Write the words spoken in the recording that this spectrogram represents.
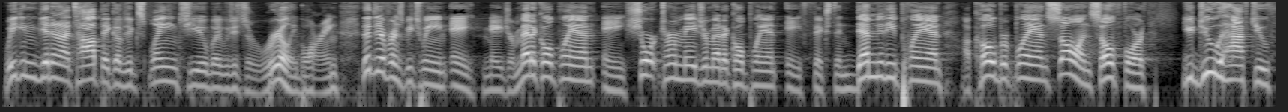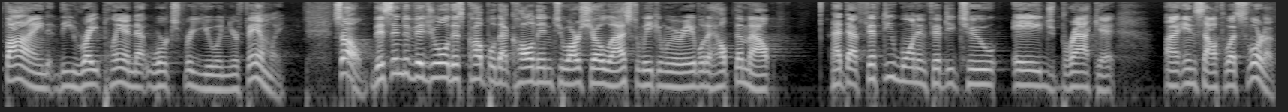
We can get in a topic of explaining to you, but it was just really boring, the difference between a major medical plan, a short term major medical plan, a fixed indemnity plan, a COBRA plan, so on and so forth. You do have to find the right plan that works for you and your family. So, this individual, this couple that called into our show last week and we were able to help them out at that 51 and 52 age bracket uh, in Southwest Florida.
